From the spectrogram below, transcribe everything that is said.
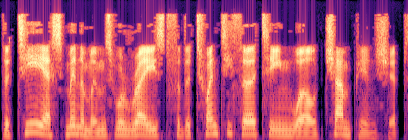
the TES minimums were raised for the 2013 World Championships.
